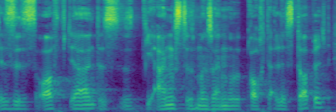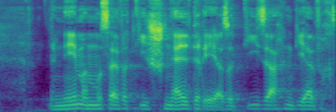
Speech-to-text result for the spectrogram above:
Das ist oft, ja, das ist die Angst, dass man sagen, man braucht alles doppelt. Nee, man muss einfach die Schnelldreh, also die Sachen, die einfach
